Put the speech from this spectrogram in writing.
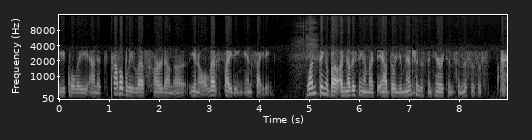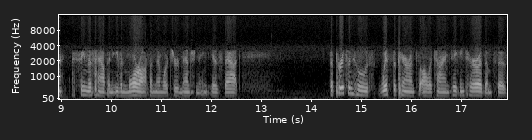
equally, and it's probably less hard on the, you know, less fighting in fighting. One thing about another thing I'd like to add, though, you mentioned this inheritance, and this is a, I've seen this happen even more often than what you're mentioning, is that the person who's with the parents all the time, taking care of them, says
